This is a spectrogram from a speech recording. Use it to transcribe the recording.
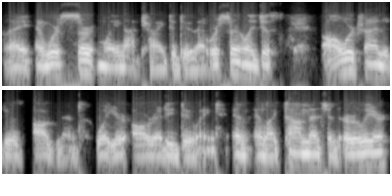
right? And we're certainly not trying to do that. We're certainly just all we're trying to do is augment what you're already doing. And, and like Tom mentioned earlier,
